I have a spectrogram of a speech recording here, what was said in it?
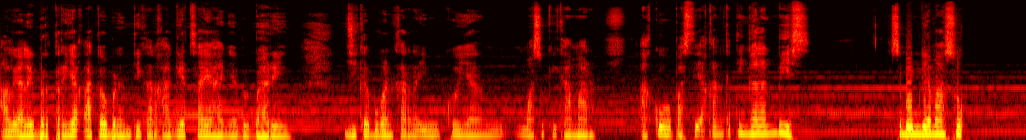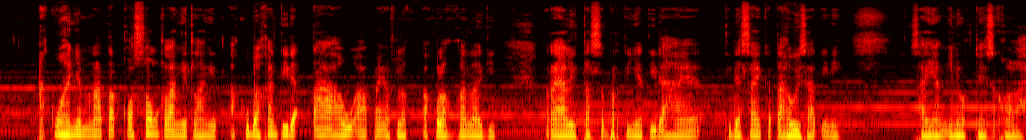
Alih-alih berteriak atau berhenti karena kaget, saya hanya berbaring. Jika bukan karena ibuku yang masuki kamar, aku pasti akan ketinggalan bis. Sebelum dia masuk, aku hanya menatap kosong ke langit-langit. Aku bahkan tidak tahu apa yang aku lakukan lagi. Realitas sepertinya tidak hanya tidak saya ketahui saat ini. Sayang ini waktunya sekolah.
